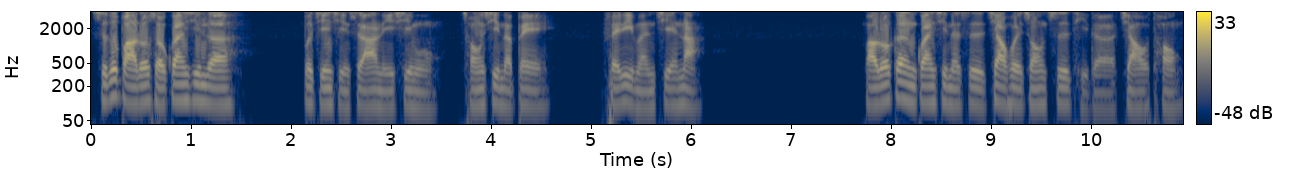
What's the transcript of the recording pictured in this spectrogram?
使徒保罗所关心的，不仅仅是阿尼西姆重新的被腓利门接纳，保罗更关心的是教会中肢体的交通。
